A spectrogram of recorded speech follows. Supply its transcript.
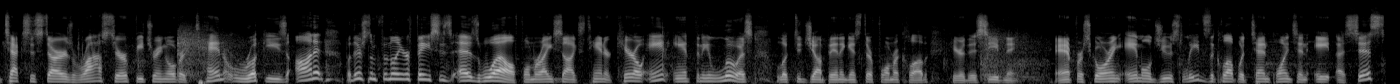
Texas Stars roster featuring over 10 rookies on it, but there's some familiar faces as well. Former Ice Hogs Tanner Kero and Anthony Louis look to jump in against their former club here this evening. And for scoring, Emil Djuse leads the club with 10 points and 8 assists.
